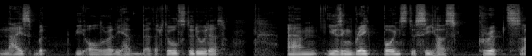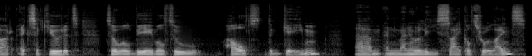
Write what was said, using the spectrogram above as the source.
nice, but we already have better tools to do that. Um, using breakpoints to see how scripts are executed, so we'll be able to halt the game um, and manually cycle through lines.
